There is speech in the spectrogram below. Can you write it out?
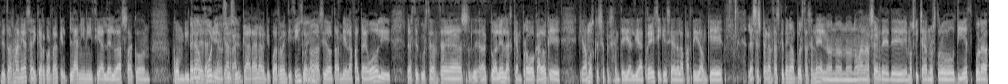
De todas maneras, hay que recordar que el plan inicial del Barça con, con Víctor era en junio, que sí, la 24-25, Sí. ¿no? Ha sido también la falta de gol y las circunstancias actuales las que han provocado que, que vamos, que se presente ya el día 3 y que sea de la partida, aunque las esperanzas que tengan puestas en él no, no, no, no van a ser de, de hemos fichado nuestro 10, por, a-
